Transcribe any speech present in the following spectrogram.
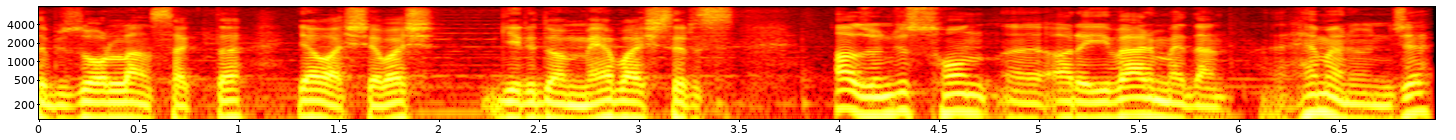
tabi zorlansak da yavaş yavaş geri dönmeye başlarız. Az önce son arayı vermeden hemen önce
